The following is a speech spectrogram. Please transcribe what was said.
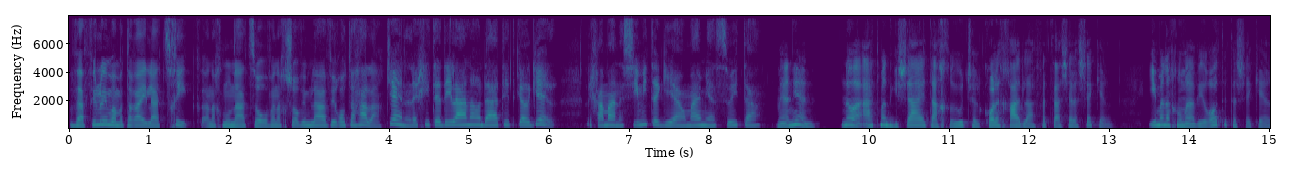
ואפילו אם המטרה היא להצחיק, אנחנו נעצור ונחשוב אם להעביר אותה הלאה. כן, לכי תדעי לאן ההודעה תתגלגל. לכמה אנשים היא תגיע ומה הם יעשו איתה. מעניין. נועה, את מדגישה את האחריות של כל אחד להפצה של השקר. אם אנחנו מעבירות את השקר,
